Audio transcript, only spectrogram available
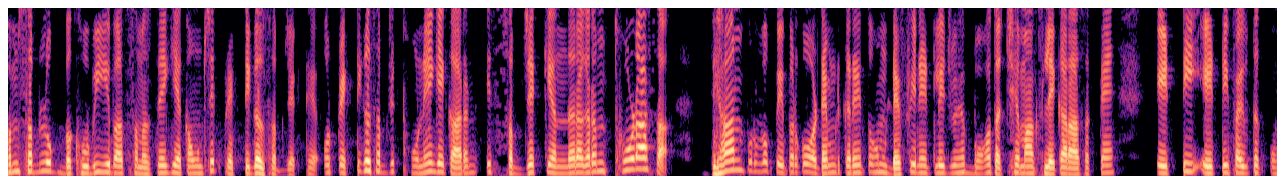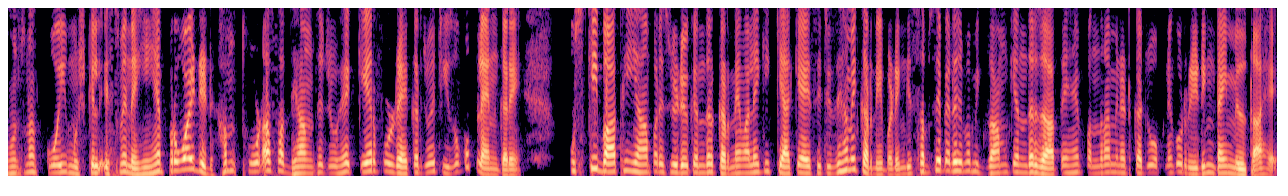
हम सब लोग बखूबी ये बात समझते हैं कि अकाउंट्स एक प्रैक्टिकल सब्जेक्ट है और प्रैक्टिकल सब्जेक्ट होने के कारण इस सब्जेक्ट के अंदर अगर हम थोड़ा सा ध्यानपूर्वक पेपर को अटेम्प्ट करें तो हम डेफिनेटली जो है बहुत अच्छे मार्क्स लेकर आ सकते हैं। 80 85 तक पहुँचना कोई मुश्किल इसमें नहीं है। प्रोवाइडेड हम थोड़ा सा ध्यान से जो है केयरफुल रहकर जो है चीज़ों को प्लान करें। उसकी बात ही यहाँ पर इस वीडियो के अंदर करने वाले हैं कि क्या क्या ऐसी चीज़ें हमें करनी पड़ेंगी। सबसे पहले जब हम एग्ज़ाम के अंदर जाते हैं, पंद्रह मिनट का जो अपने को रीडिंग टाइम मिलता है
